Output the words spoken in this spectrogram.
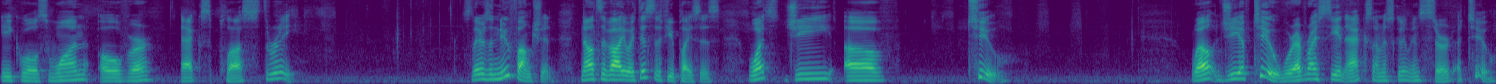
equals 1 over x plus 3. So there's a new function. Now let's evaluate this in a few places. What's g of 2? Well, g of 2, wherever I see an x, I'm just going to insert a 2.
